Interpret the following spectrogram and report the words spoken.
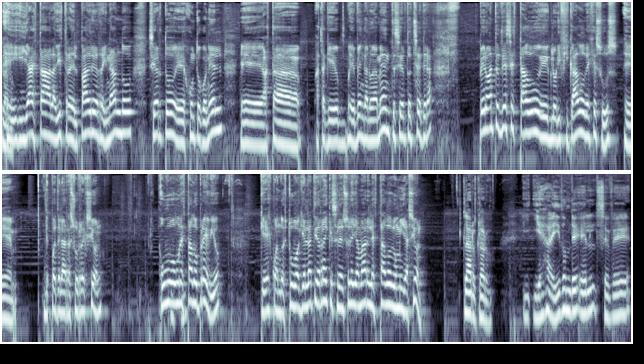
eh, y ya está a la diestra del Padre reinando, ¿cierto? Eh, junto con Él, hasta, hasta que venga nuevamente, ¿cierto? Etcétera. Pero antes de ese estado glorificado de Jesús, después de la resurrección, hubo un estado previo, que es cuando estuvo aquí en la tierra y que se le suele llamar el estado de humillación. Claro, claro. Y, y es ahí donde Él se ve,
